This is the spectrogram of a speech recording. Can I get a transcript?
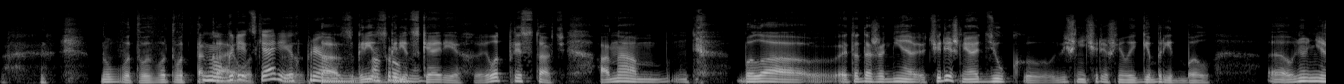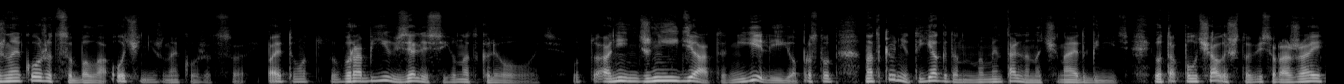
ну вот, вот, вот, вот такая. Ну, грецкий вот, орех прям. Да, с грец, грецкий орех. И вот представьте, она была, это даже не черешня, а дюк, вишне-черешневый гибрид был. Э, у нее нежная кожица была, очень нежная кожица. И поэтому вот воробьи взялись ее надклевывать. Вот они же не едят, не ели ее, просто вот надклюнет, и ягода моментально начинает гнить. И вот так получалось, что весь урожай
